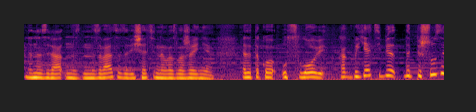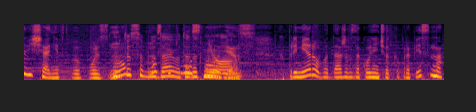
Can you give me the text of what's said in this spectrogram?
Это называется завещательное возложение. Это такое условие. Как бы я тебе напишу завещание в твою пользу. Ну, ты с соблюдай вот этот условием. нюанс. К примеру, вот даже в законе четко прописано,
